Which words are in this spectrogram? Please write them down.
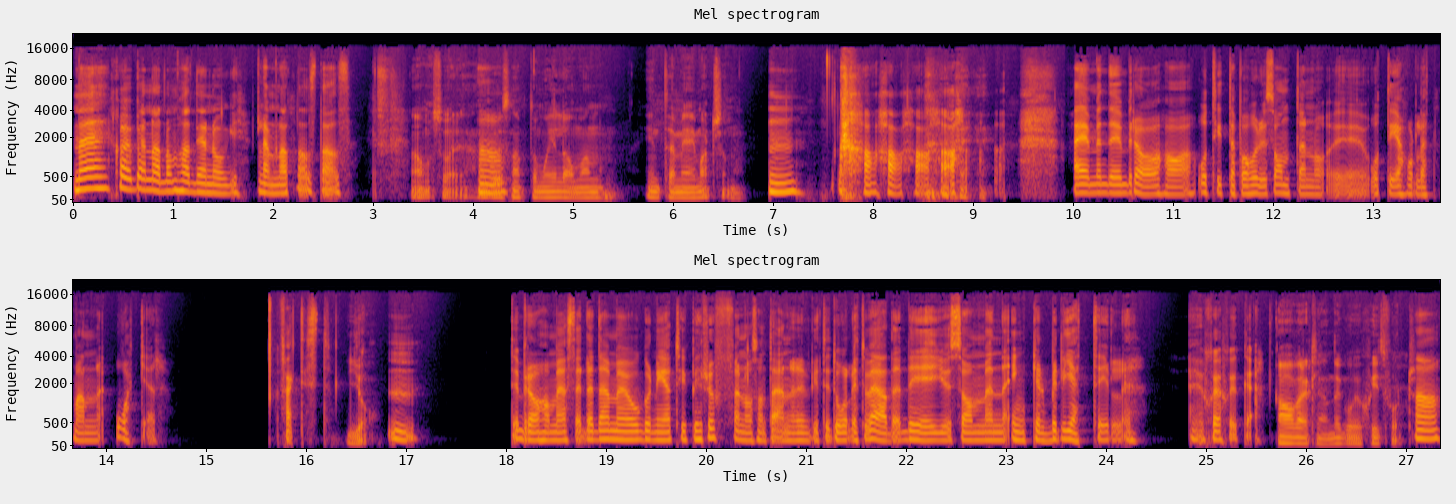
Nej, sjöbönorna de hade jag nog lämnat någonstans. Ja, men så är det. Det Ja. går snabbt att må illa om man inte är med i matchen. Mm. Nej, men det är bra att ha och titta på horisonten och, eh, åt det hållet man åker. Faktiskt. Ja, Mm. Det är bra att ha med sig. Det där med att gå ner typ i ruffen och sånt där när det är lite dåligt väder, det är ju som en enkel biljett till eh, sjösjuka. ja verkligen. Det går ju skitfort. Ja.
